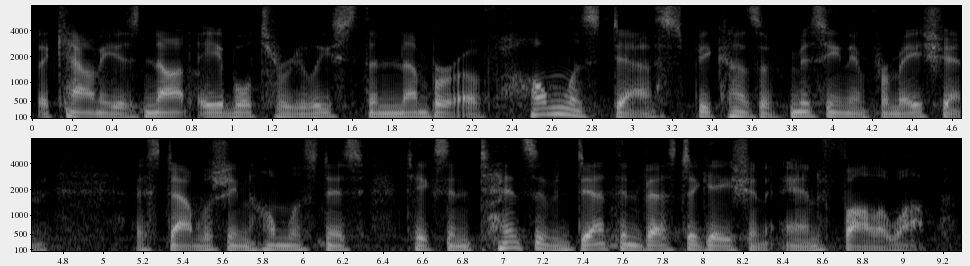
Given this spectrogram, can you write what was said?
The county is not able to release the number of homeless deaths because of missing information. Establishing homelessness takes intensive death investigation and follow up.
